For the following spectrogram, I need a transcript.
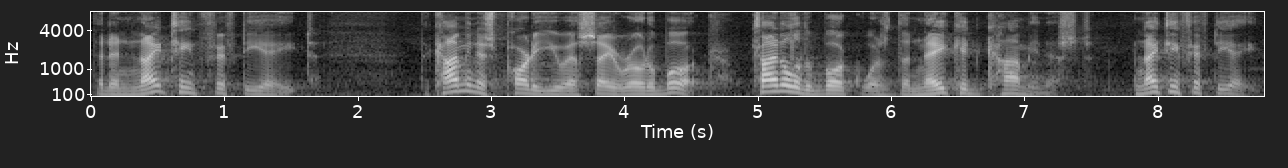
that in 1958, the Communist Party USA wrote a book. The title of the book was The Naked Communist, 1958.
